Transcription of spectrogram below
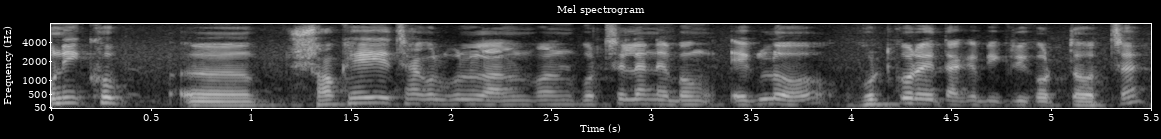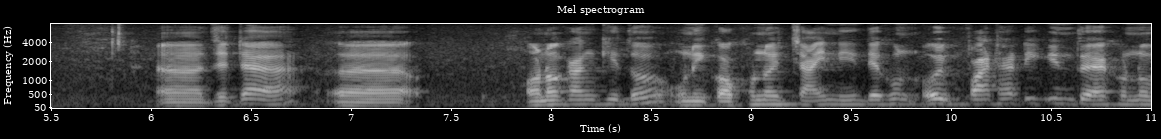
উনি খুব শখেই ছাগলগুলো লালন পালন করছিলেন এবং এগুলো হুট করেই তাকে বিক্রি করতে হচ্ছে যেটা অনাকাঙ্ক্ষিত, উনি কখনোই চাইনি। দেখুন, ওই পাঠাটি কিন্তু এখনও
